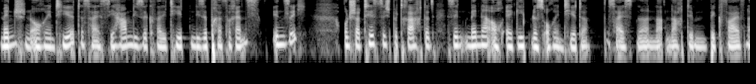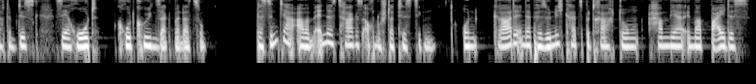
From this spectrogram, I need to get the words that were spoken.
menschenorientiert. Das heißt, sie haben diese Qualitäten, diese Präferenz in sich. Und statistisch betrachtet sind Männer auch ergebnisorientierter. Das heißt, nach, dem Big Five, nach dem Disk, sehr rot, rot-grün sagt man dazu. Das sind ja aber am Ende des Tages auch nur Statistiken. Und gerade in der Persönlichkeitsbetrachtung haben wir immer beides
